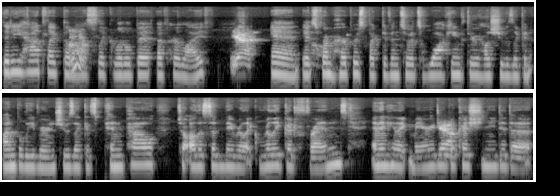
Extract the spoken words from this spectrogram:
that he had like the mm. last like little bit of her life. Yeah. And it's from her perspective, and so it's walking through how she was like an unbeliever, and she was like his pen pal. So all of a sudden they were like really good friends, and then he like married her yeah. because she needed a,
